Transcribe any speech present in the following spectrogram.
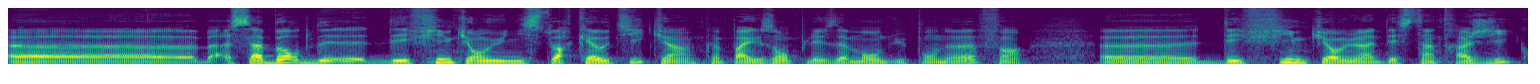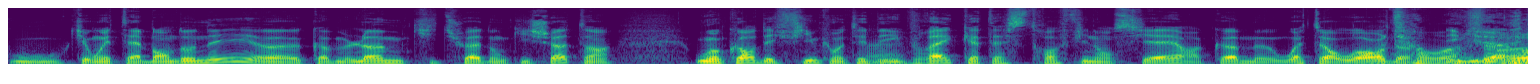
Euh, bah, ça aborde des, des films qui ont eu une histoire chaotique, hein, comme par exemple Les Amants du Pont Neuf, hein, euh, des films qui ont eu un destin tragique ou qui ont été abandonnés, euh, comme L'homme qui tua Don Quichotte, hein, ou encore des films qui ont été des vraies catastrophes financières, comme Waterworld. Waterworld. évidemment. Oh,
